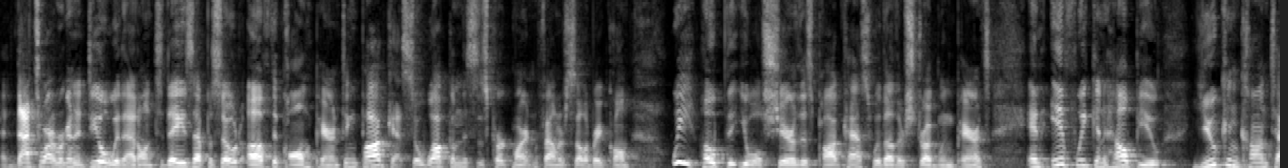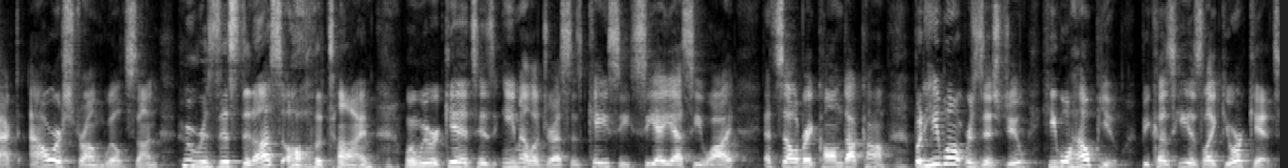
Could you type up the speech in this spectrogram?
And that's why we're going to deal with that on today's episode of the Calm Parenting Podcast. So, welcome. This is Kirk Martin, founder of Celebrate Calm. We hope that you will share this podcast with other struggling parents. And if we can help you, you can contact our strong willed son who resisted us all the time when we were kids. His email address is Casey, C A S E Y, at celebratecalm.com. But he won't resist you, he will help you because he is like your kids.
